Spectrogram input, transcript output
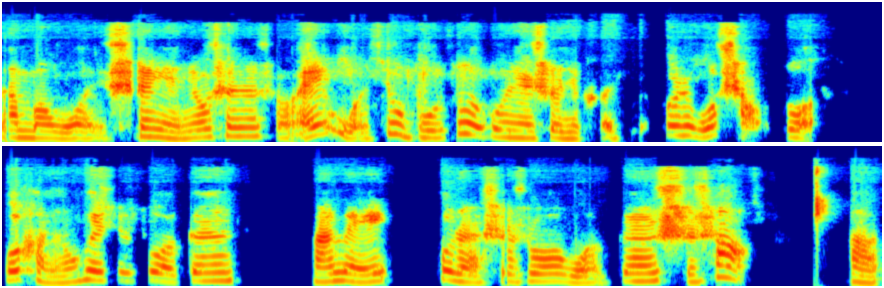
那么我升研究生的时候，哎，我就不做工业设计课题，或者我少做，我可能会去做跟传媒，或者是说我跟时尚，啊，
